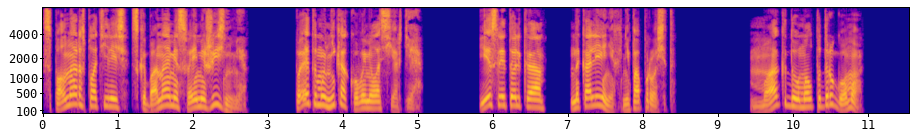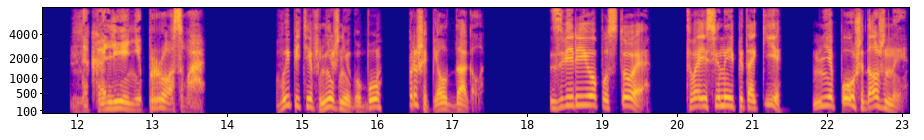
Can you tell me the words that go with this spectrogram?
сполна расплатились с кабанами своими жизнями, поэтому никакого милосердия. Если только на коленях не попросит. Маг думал по-другому. «На колени, просва!» Выпитив нижнюю губу, прошипел Дагл. Зверье пустое. Твои свиные пятаки мне по уши должны.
